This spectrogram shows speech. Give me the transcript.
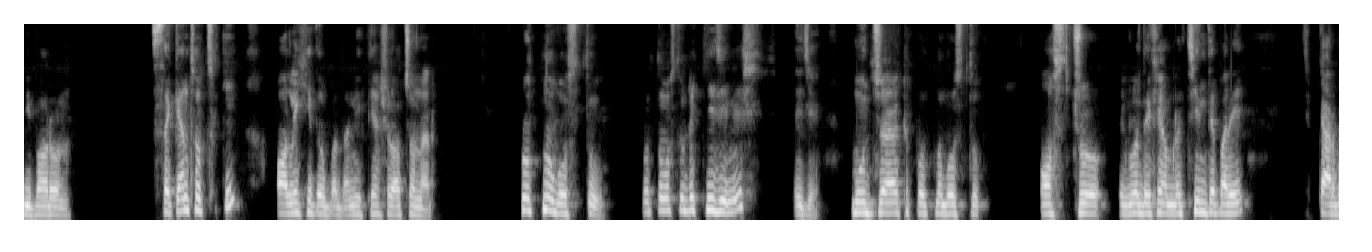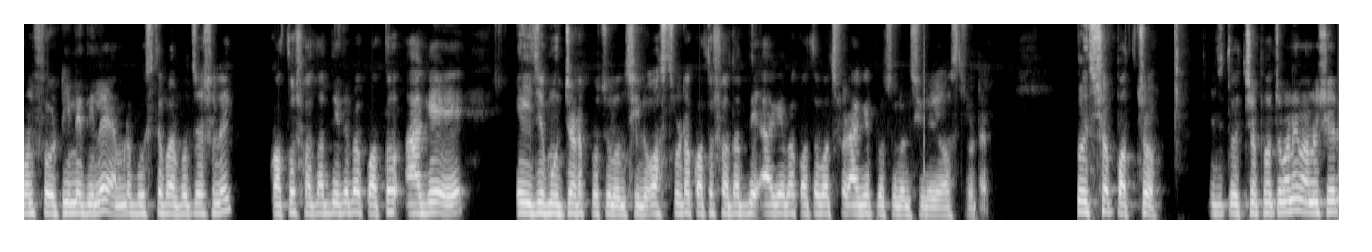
বিবরণ। সেকেন্ড হচ্ছে কি? অলিখিত উপাদান, ইতিহাস, রচনার। প্রত্নবস্তু, প্রত্নবস্তুটা কি জিনিস? এই যে মুদ্রা, একটা প্রত্নবস্তু, অস্ত্র, এগুলো দেখে আমরা চিনতে পারি। কার্বন ফোরটিনে দিলে আমরা বুঝতে পারব যে আসলে কত শতাব্দীতে বা কত আগে এই যে মুদ্রাটা প্রচলন ছিল, অস্ত্রটা কত শতাব্দী আগে বা কত বছর আগে প্রচলন ছিল এই অস্ত্রটার তৈৎসবপত্র এই যে তৈৎসবপত্র মানে মানুষের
